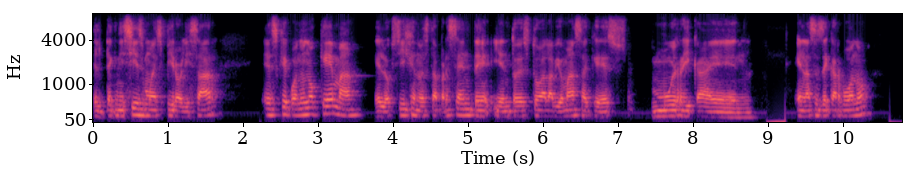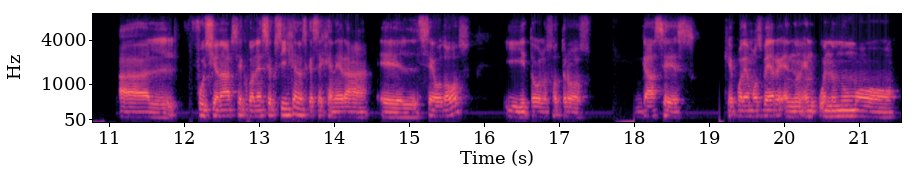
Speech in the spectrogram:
el tecnicismo es pirolizar es que cuando uno quema, el oxígeno está presente y entonces toda la biomasa, que es muy rica en enlaces de carbono, al fusionarse con ese oxígeno es que se genera el CO2 y todos los otros gases que podemos ver en, un humo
